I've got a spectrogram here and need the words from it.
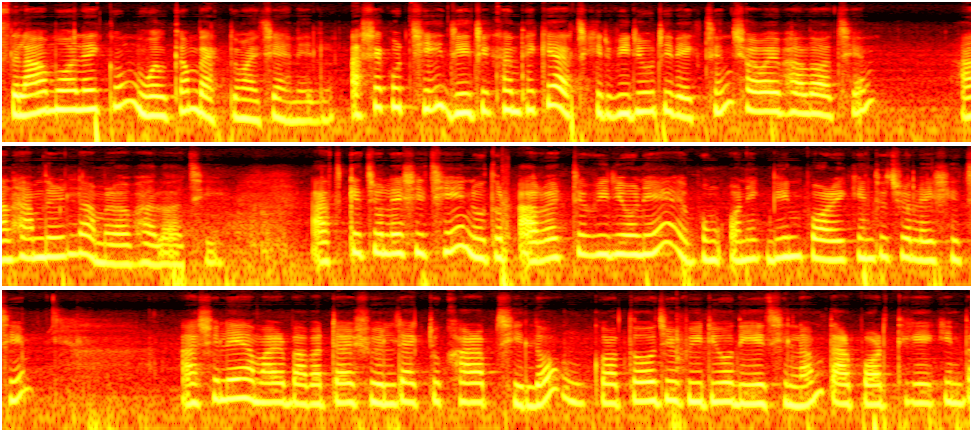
আসসালামু আলাইকুম welcome back to my channel আশা করছি যে যেখান থেকে আজকের ভিডিওটি দেখছেন সবাই ভালো আছেন। আলহামদুলিল্লাহ, আমরাও ভালো আছি। আজকে চলে এসেছি নতুন আরও একটা ভিডিও নিয়ে এবং অনেক দিন পরে কিন্তু চলে এসেছি। আসলে আমার বাবাটার শরীরটা একটু খারাপ ছিল। গত যে ভিডিও দিয়েছিলাম, তারপর থেকে কিন্তু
